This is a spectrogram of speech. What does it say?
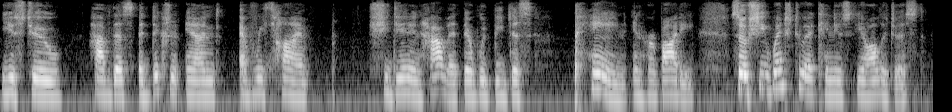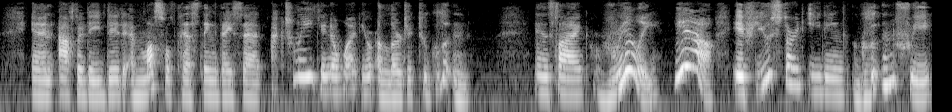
used to have this addiction and every time she didn't have it, there would be this pain in her body. So she went to a kinesiologist and after they did a muscle testing, they said, actually, you know what? You're allergic to gluten. And it's like, really? Yeah. If you start eating gluten-free,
